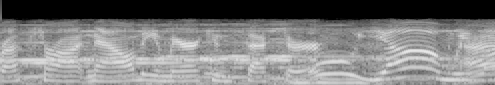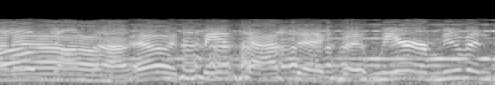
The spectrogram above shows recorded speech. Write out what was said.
restaurant now, the American Sector. Oh, yum! We I love know. John. Oh, it's fantastic. but we are moving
